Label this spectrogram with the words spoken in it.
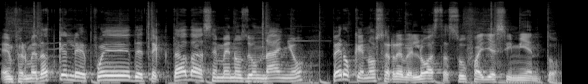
enfermedad que le fue detectada hace menos de un año, pero que no se reveló hasta su fallecimiento.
